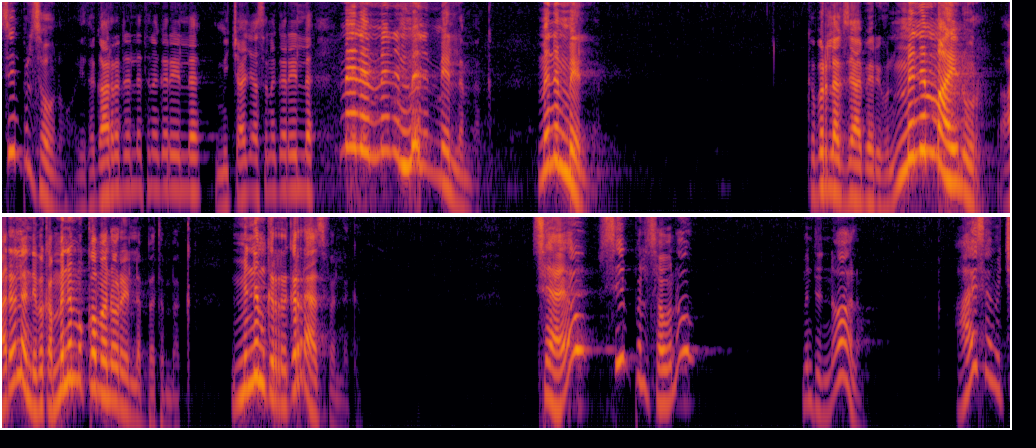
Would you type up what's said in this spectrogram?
simple ሰው ነው። የተጋረደለት ነገር የለ፣ የሚጫጫስ ነገር የለ፣ ምንም ምንም ምንም የለም። በቃ ምንም የለም። ክብር ለእግዚአብሔር ይሁን። ምንም አይኑር አይደለ እንዴ? በቃ ምንም እኮ መኖር የለበትም። በቃ ምንም ግርግር አያስፈልግም። ሲያየው simple ሰው ነው። ምንድን ነው አለው። አይ ሰምቼ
